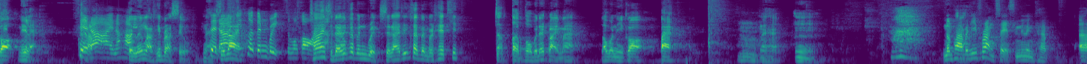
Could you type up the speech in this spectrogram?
ก็นี่แหละ เสียดายนะคะเป็นเรื่องราวที่บราซิลนะเสียดายที่เคยเป็นบริกส์มาก่อนใช่เสียดายที่เคยเป็นบริกเสียดายที่เคยเป็นประเทศที่จะเติบโตไปได้ไกลมาก แล้ววันนี้ก็แปลกนะฮะอืมนนท์พาไปที่ฝรั่งเศสสักนิดนึงครับเอ่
